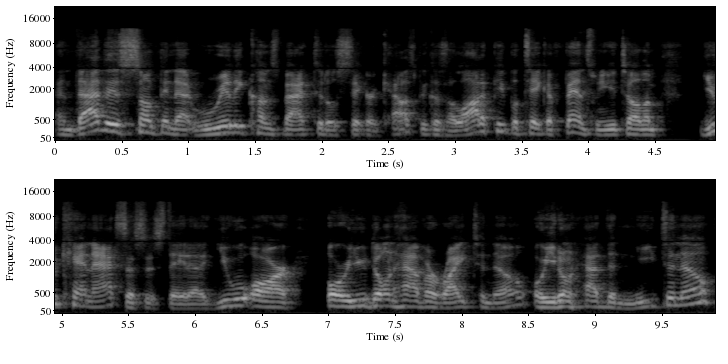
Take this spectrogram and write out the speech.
And that is something that really comes back to those sacred cows because a lot of people take offense when you tell them you can't access this data. You are, or you don't have a right to know, or you don't have the need to know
